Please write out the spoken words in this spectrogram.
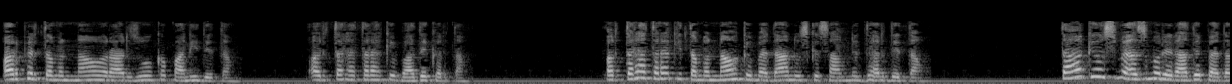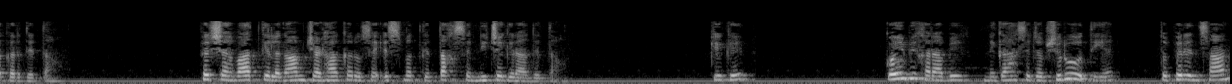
اور پھر تمنا اور آرزو کا پانی دیتا ہوں اور طرح طرح کے وعدے کرتا ہوں اور طرح طرح کی تمنا کے میدان اس کے سامنے دھر دیتا ہوں تاکہ اس میں عزم اور ارادے پیدا کر دیتا ہوں پھر شہبات کے لگام چڑھا کر اسے عصمت کے تخت سے نیچے گرا دیتا ہوں کیونکہ کوئی بھی خرابی نگاہ سے جب شروع ہوتی ہے تو پھر انسان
